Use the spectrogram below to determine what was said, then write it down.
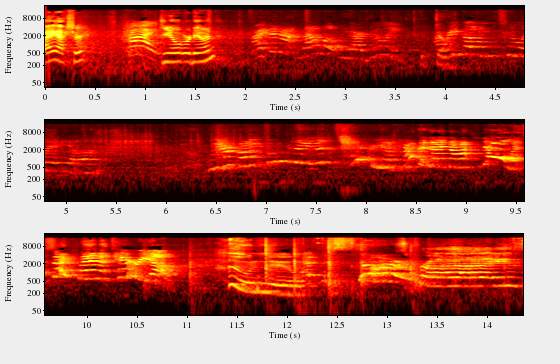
Hi, Asher. Hi. Do you know what we're doing? I do not know what we are doing. don't. Are we going to a, uh, we are going to a planetarium. How did I not know? It's a planetarium. Who knew? At the start. Surprise!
